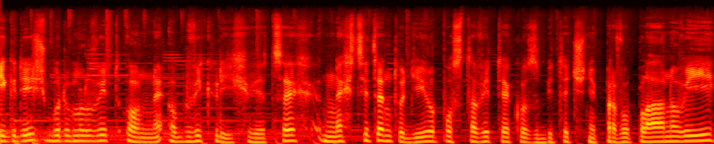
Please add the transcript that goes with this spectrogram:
I když budu mluvit o neobvyklých věcech, nechci tento díl postavit jako zbytečně prvoplánový,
